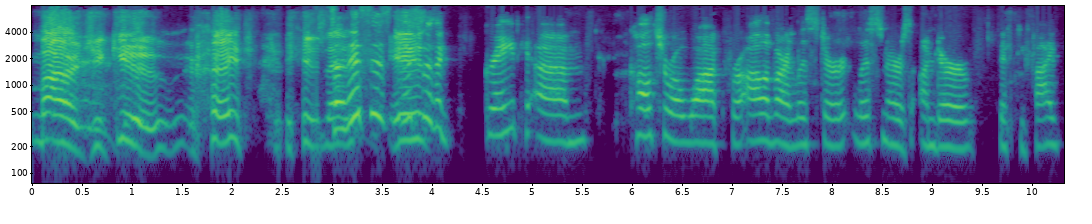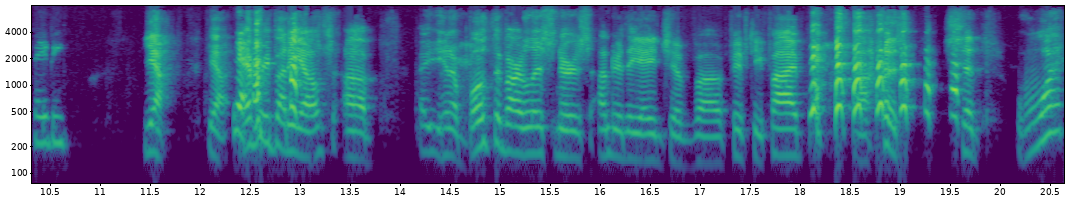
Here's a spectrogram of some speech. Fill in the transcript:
Margie Q, right? Is so this is, is this was a great um, cultural walk for all of our lister listeners under 55 maybe? Yeah yeah, yeah. everybody else uh, you know both of our listeners under the age of uh, 55 uh, said what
